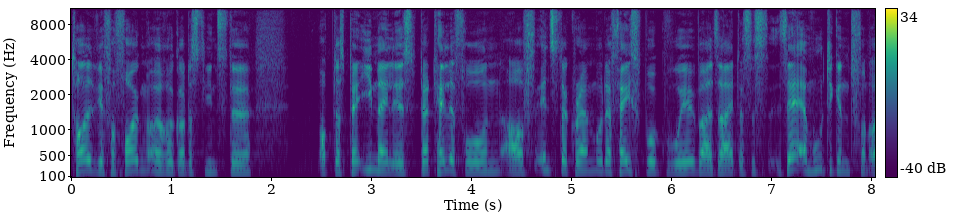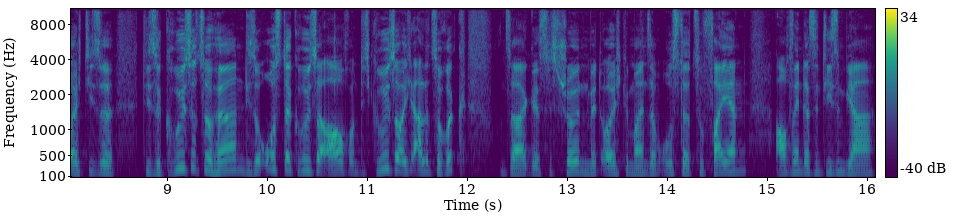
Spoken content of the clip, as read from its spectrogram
toll, wir verfolgen eure Gottesdienste, ob das per E-Mail ist, per Telefon, auf Instagram oder Facebook, wo ihr überall seid. Das ist sehr ermutigend von euch, diese, diese Grüße zu hören, diese Ostergrüße auch. Und ich grüße euch alle zurück und sage, es ist schön, mit euch gemeinsam Oster zu feiern, auch wenn das in diesem Jahr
